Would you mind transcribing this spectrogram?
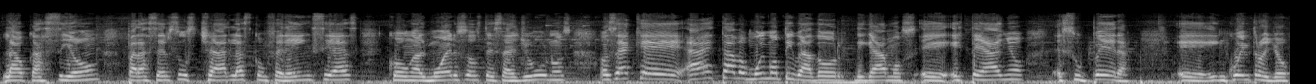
la ocasión para hacer sus charlas, conferencias con almuerzos, desayunos. O sea que ha estado muy motivador, digamos, eh, este año eh, supera eh, encuentro yo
